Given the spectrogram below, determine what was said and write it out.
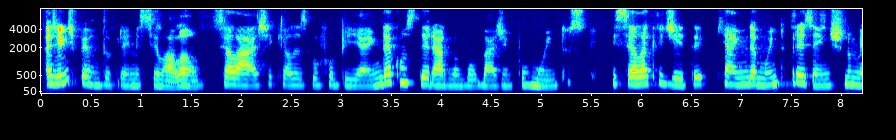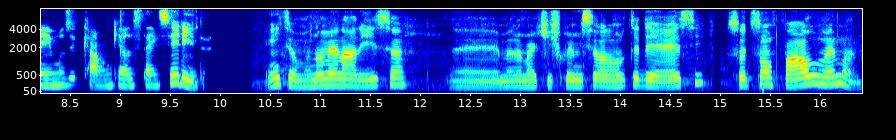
A gente perguntou para a MC Lalão se ela acha que a lesbofobia ainda é considerada uma bobagem por muitos e se ela acredita que ainda é muito presente no meio musical em que ela está inserida. Então, meu nome é Larissa, é, meu nome é artístico MC Lalão do TDS, sou de São Paulo, né, mano?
